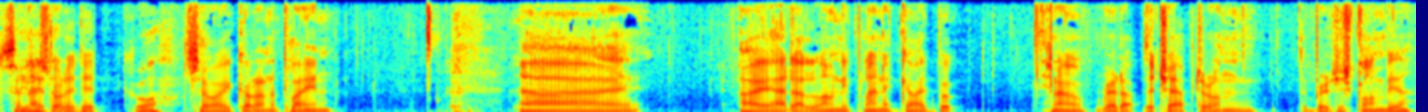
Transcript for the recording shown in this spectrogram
So and that's what I did. Cool. So I got on a plane. Uh, I had a Lonely Planet guidebook, you know, read up the chapter on the British Columbia.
